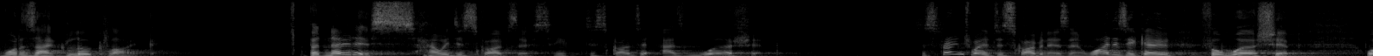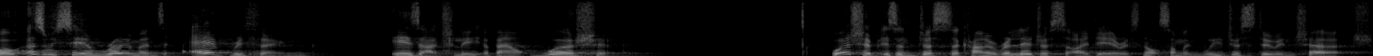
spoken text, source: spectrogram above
what does that look like? But notice how he describes this. He describes it as worship. It's a strange way of describing it, isn't it? Why does he go for worship? Well, as we see in Romans, everything is actually about worship. Worship isn't just a kind of religious idea, it's not something we just do in church.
